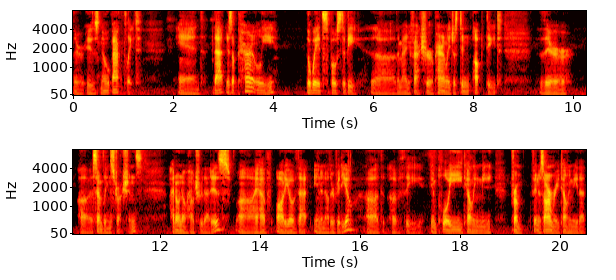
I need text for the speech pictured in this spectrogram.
there is no backplate. And that is apparently the way it's supposed to be. Uh, the manufacturer apparently just didn't update their uh, assembly instructions. I don't know how true that is. Uh, I have audio of that in another video uh, of the employee telling me from Fitness Armory telling me that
